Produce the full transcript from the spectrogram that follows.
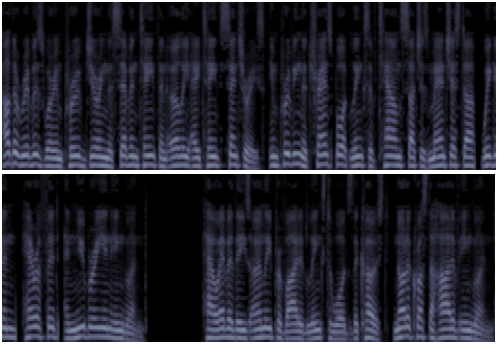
Other rivers were improved during the 17th and early 18th centuries, improving the transport links of towns such as Manchester, Wigan, Hereford, and Newbury in England. However these only provided links towards the coast, not across the heart of England.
